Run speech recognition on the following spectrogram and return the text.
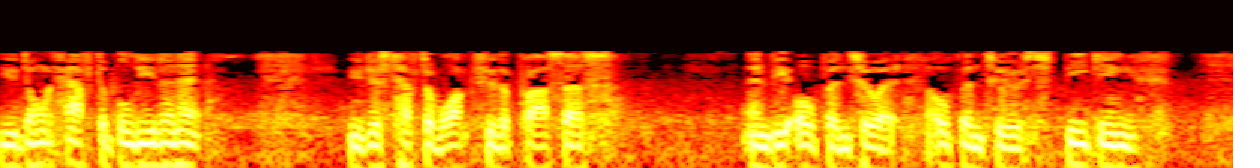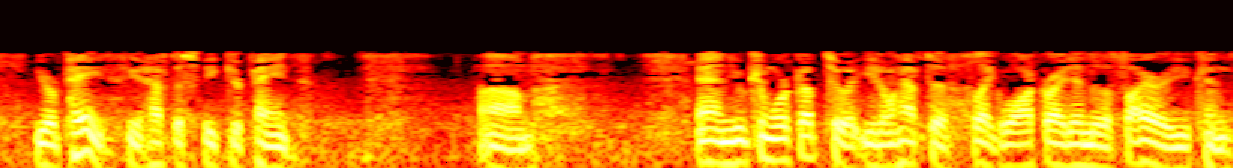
You don't have to believe in it. You just have to walk through the process and be open to it, open to speaking your pain. You have to speak your pain. Um, and you can work up to it. You don't have to like walk right into the fire. You can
